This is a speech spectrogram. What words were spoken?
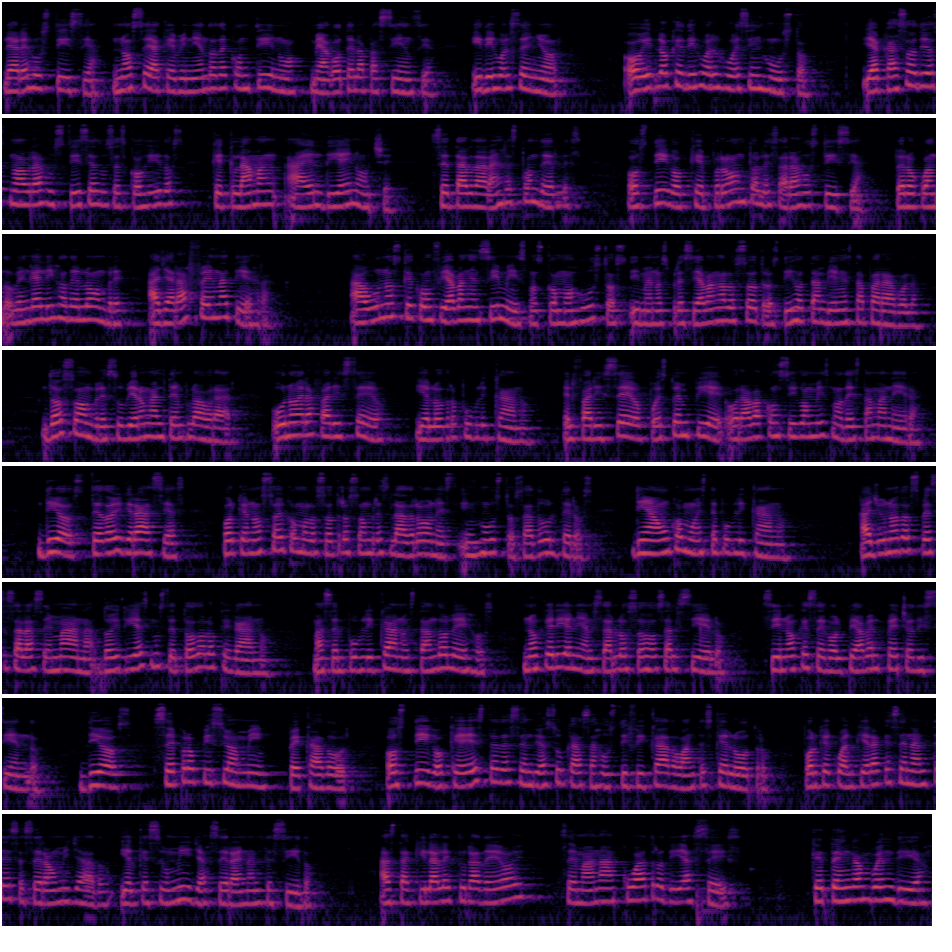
le haré justicia, no sea que viniendo de continuo me agote la paciencia. Y dijo el Señor, Oíd lo que dijo el juez injusto. ¿Y acaso Dios no habrá justicia a sus escogidos que claman a él día y noche? ¿Se tardará en responderles? Os digo que pronto les hará justicia, pero cuando venga el Hijo del Hombre, hallará fe en la tierra. A unos que confiaban en sí mismos como justos y menospreciaban a los otros, dijo también esta parábola. Dos hombres subieron al templo a orar. Uno era fariseo y el otro publicano. El fariseo, puesto en pie, oraba consigo mismo de esta manera. Dios, te doy gracias, porque no soy como los otros hombres ladrones, injustos, adúlteros, ni aun como este publicano. Ayuno dos veces a la semana, doy diezmos de todo lo que gano. Mas el publicano, estando lejos, no quería ni alzar los ojos al cielo, sino que se golpeaba el pecho diciendo, Dios, sé propicio a mí, pecador. Os digo que éste descendió a su casa justificado antes que el otro, porque cualquiera que se enaltece será humillado, y el que se humilla será enaltecido. Hasta aquí la lectura de hoy, semana 4, día 6. Que tengan buen día.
